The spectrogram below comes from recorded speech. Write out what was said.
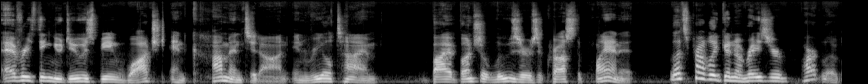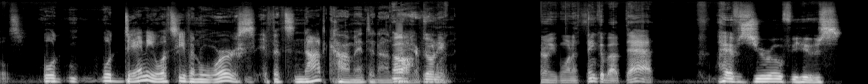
everything you do is being watched and commented on in real time by a bunch of losers across the planet, well, that's probably going to raise your heart levels. Well, well, Danny, what's even worse if it's not commented on? Oh, don't even, I don't even want to think about that. I have zero views.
